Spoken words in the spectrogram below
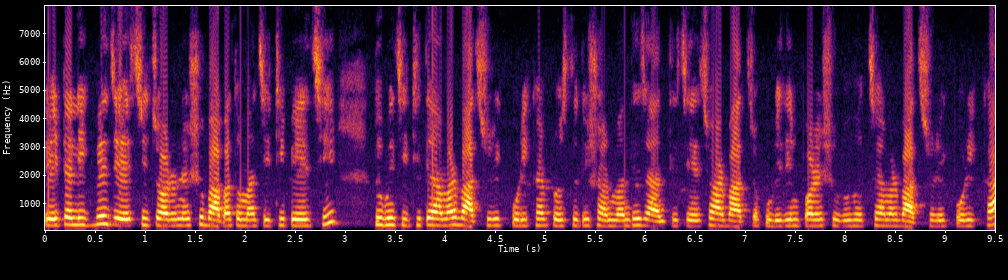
তো এটা লিখবে যে, শ্রী চরণেশু, বাবা, তোমার চিঠি পেয়েছি। তুমি চিঠিতে আমার বাৎসরিক পরীক্ষার প্রস্তুতি সম্বন্ধে জানতে চেয়েছো আর মাত্র কুড়ি দিন পরে শুরু হচ্ছে আমার বাৎসরিক পরীক্ষা।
